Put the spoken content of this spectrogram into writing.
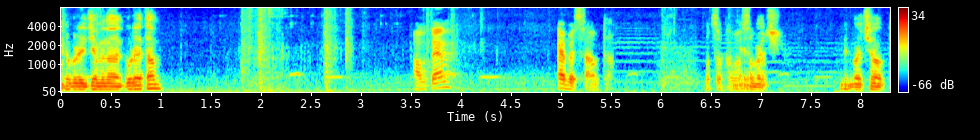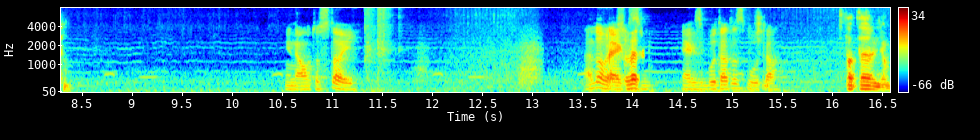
Dobra, idziemy na górę tam? Autem? Ja bez auta. Po co hałasować? Nie macie auto. Nie no, auto stoi. A dobra, jak z, jak z buta, to z buta. Z patelnią.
